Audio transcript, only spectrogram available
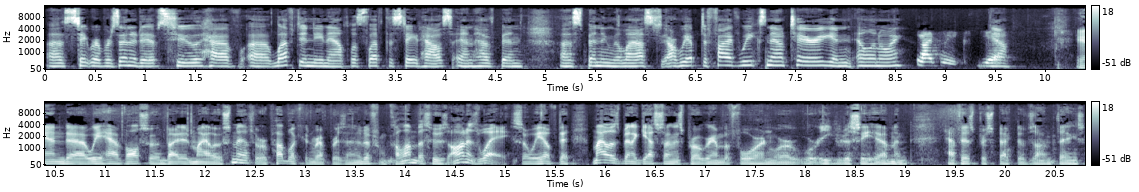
uh, state representatives who have uh, left Indianapolis, left the state house, and have been uh, spending the last. Are we up to five weeks now, Terry, in Illinois? Five weeks. Yeah. yeah. And uh, we have also invited Milo Smith, a Republican representative from Columbus, who's on his way. So we hope that Milo's been a guest on this program before, and we're, we're eager to see him and have his perspectives on things.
